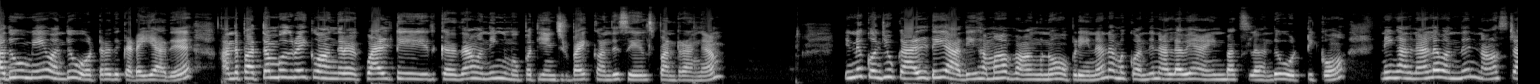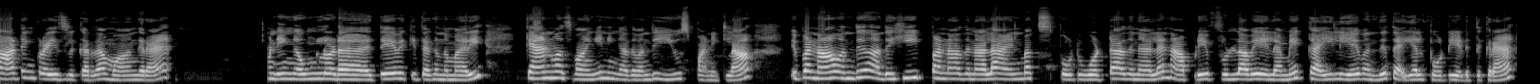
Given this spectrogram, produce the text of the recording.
அதுவுமே வந்து ஓட்டுறது கிடையாது. அந்த பத்தொம்பது ரூபாய்க்கு வாங்குற குவாலிட்டி இருக்கிறது தான் வந்து இங்கே முப்பத்தி அஞ்சு ரூபாய்க்கு வந்து சேல்ஸ் பண்ணுறாங்க இன்னும் கொஞ்சம் குவாலிட்டி அதிகமாக வாங்கணும் அப்படின்னா நமக்கு வந்து நல்லாவே அயன் பாக்ஸில் வந்து ஒட்டிக்கும். நீங்கள் அதனால் வந்து நான் ஸ்டார்டிங் ப்ரைஸ் இருக்கிறதா வாங்குகிறேன் நீங்கள் உங்களோட தேவைக்கு தகுந்த மாதிரி கேன்வாஸ் வாங்கி நீங்கள் அதை வந்து யூஸ் பண்ணிக்கலாம். இப்போ நான் வந்து அது ஹீட் பண்ணாதனால அயன் பாக்ஸ் போட்டு ஒட்டாதனால நான் அப்படியே ஃபுல்லாகவே எல்லாமே கையிலேயே வந்து தையல் போட்டு எடுத்துக்கிறேன்.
